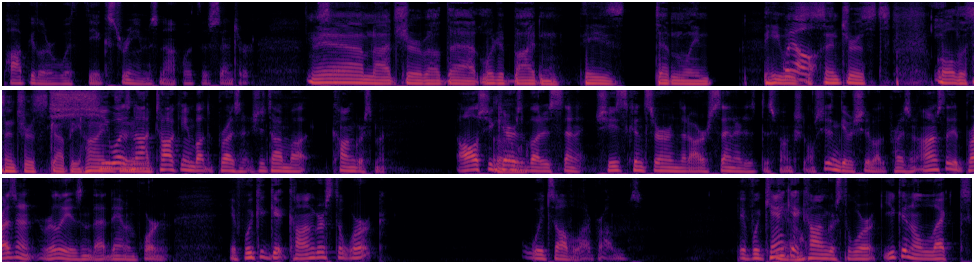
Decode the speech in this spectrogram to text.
popular with the extremes, not with the center. Yeah, I'm not sure about that. Look at Biden. He's definitely he was Well, a centrist. All the centrists got behind. She was him. not talking about the president. She's talking about congressmen. All she cares Oh. about is Senate. She's concerned that our Senate is dysfunctional. She doesn't give a shit about the president. Honestly, the president really isn't that damn important. If we could get Congress to work, we'd solve a lot of problems. If we can't Yeah. get Congress to work, you can elect,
